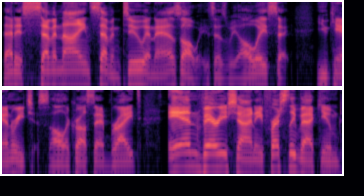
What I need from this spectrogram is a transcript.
That is 7972 and as always as we always say, you can reach us all across that bright and very shiny freshly vacuumed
